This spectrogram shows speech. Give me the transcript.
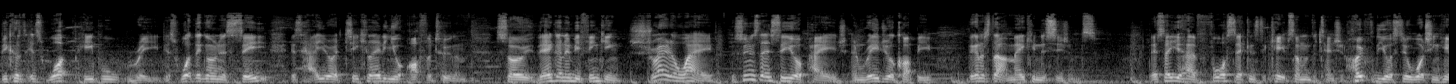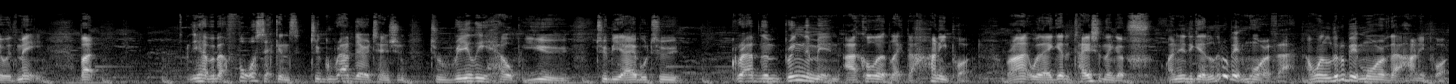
Because it's what people read. It's what they're going to see. It's how you're articulating your offer to them. So they're going to be thinking straight away, as soon as they see your page and read your copy, they're going to start making decisions. They say you have four seconds to keep someone's attention. Hopefully you're still watching here with me, but you have about four seconds to grab their attention to really help you to be able to grab them, bring them in. I call it like the honey pot, right? Where they get a taste and they go, I need to get a little bit more of that. I want a little bit more of that honey pot.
